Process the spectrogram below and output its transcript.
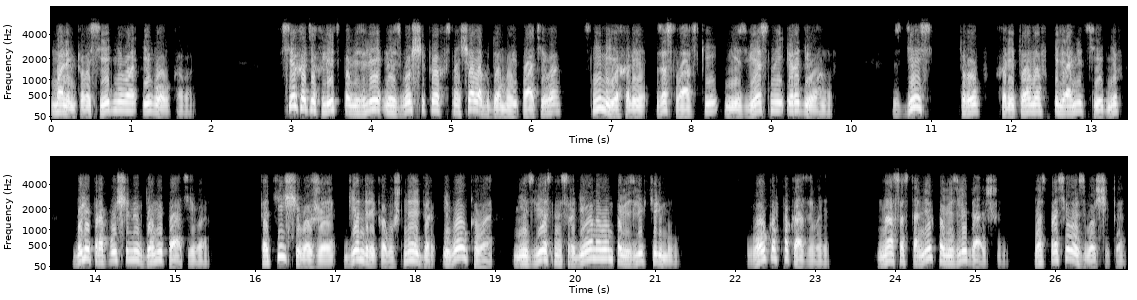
маленького Седнева и Волкова. Всех этих лиц повезли на извозчиках сначала к дому Ипатьева, с ними ехали Заславский, Неизвестный и Родионов. Здесь Труп, Харитонов и Леонид Седнев были пропущены в дом Ипатьева. Татищева же, Генрикову, Шнейдер и Волкова неизвестный с Родионовым повезли в тюрьму. Волков показывает. Нас остальных повезли дальше. Я спросил извозчика:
